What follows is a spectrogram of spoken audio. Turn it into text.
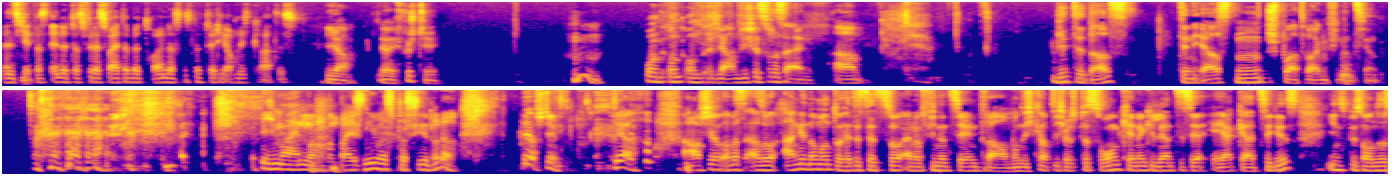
wenn sich etwas ändert, dass wir das weiter betreuen, das ist natürlich auch nicht gratis. Ja, ja, ich verstehe. Hm. Und, und, und Jan, wie schätzt du das ein? Ähm, wird dir das den ersten Sportwagen finanzieren? Ich meine, man, man weiß nie, was passiert, oder? Ja, stimmt. Ja. Aber was, also angenommen, du hättest jetzt so einen finanziellen Traum und ich habe dich als Person kennengelernt, die sehr ehrgeizig ist, insbesondere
